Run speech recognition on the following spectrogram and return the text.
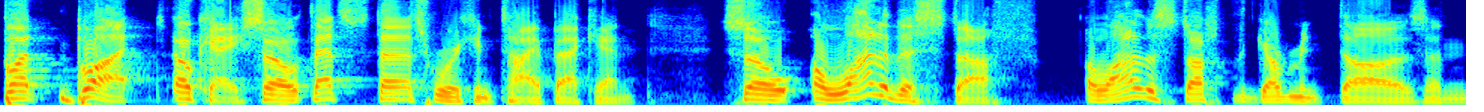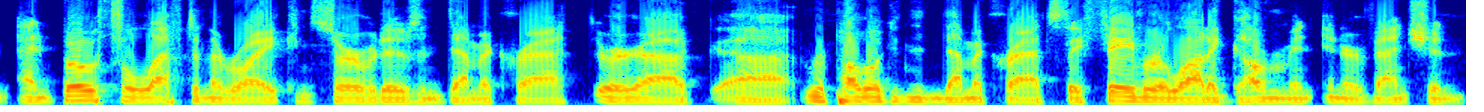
but but okay so that's that's where we can tie it back in so a lot of this stuff a lot of the stuff the government does and and both the left and the right conservatives and democrat or uh, uh, republicans and democrats they favor a lot of government intervention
